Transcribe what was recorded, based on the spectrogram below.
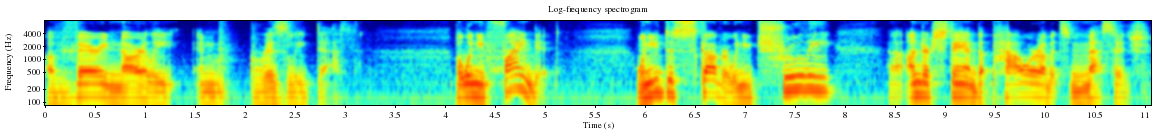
a very gnarly and grisly death. But when you find it, when you discover, when you truly uh, understand the power of its message,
